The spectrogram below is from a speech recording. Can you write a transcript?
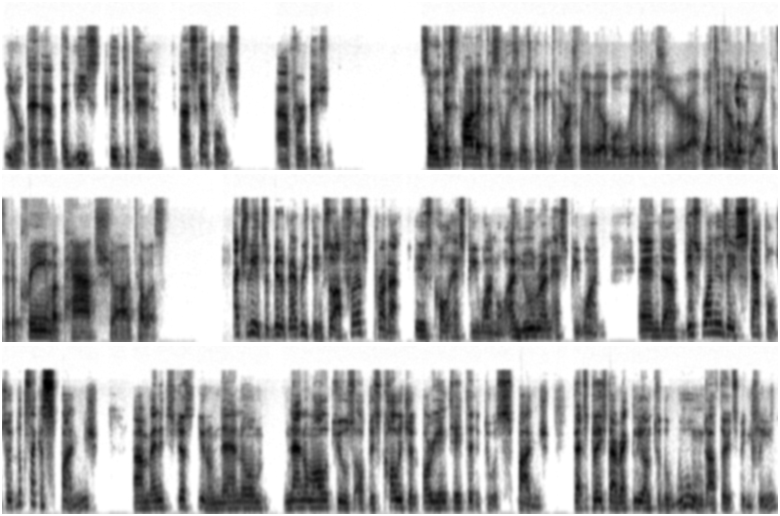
you know, a, a, at least eight to 10 uh, scaffolds uh, for a patient. So this product, the solution is going to be commercially available later this year. Uh, what's it going to yeah. look like? Is it a cream, a patch? Uh, tell us. Actually, it's a bit of everything. So our first product is called SP1 or Anuran SP1. And uh, this one is a scaffold. So it looks like a sponge. Um, and it's just, you know, nano nanomolecules of this collagen orientated to a sponge that's placed directly onto the wound after it's been cleaned.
